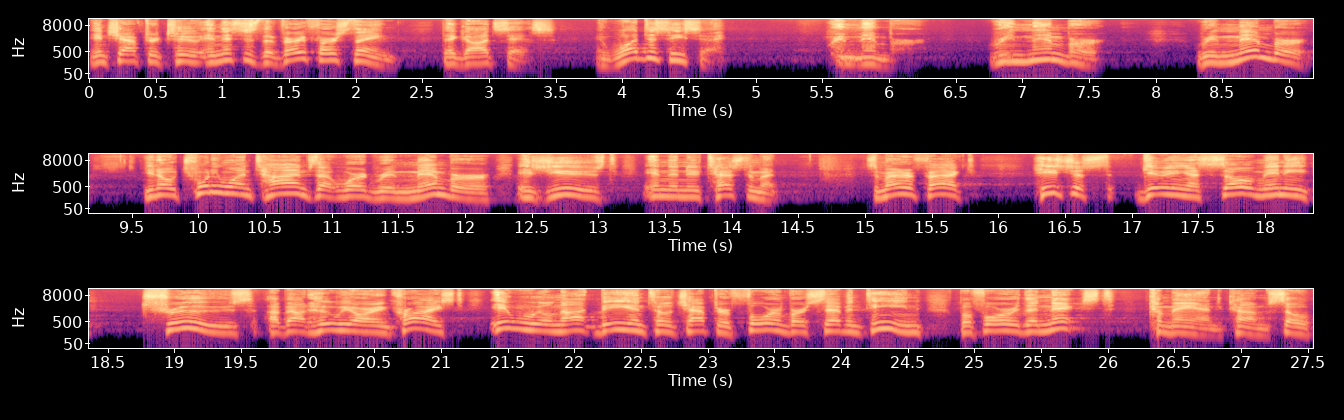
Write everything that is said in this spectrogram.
in chapter 2. And this is the very first thing that God says. And what does He say? Remember, remember, remember. You know, 21 times that word remember is used in the New Testament. As a matter of fact, he's just giving us so many truths about who we are in Christ. It will not be until chapter 4 and verse 17 before the next command comes. So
